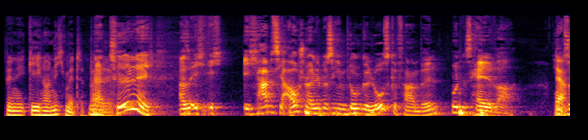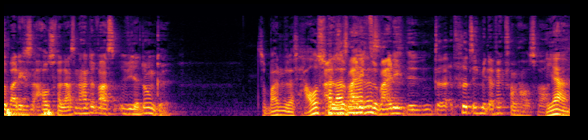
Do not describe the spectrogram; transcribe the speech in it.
bin ich, gehe ich noch nicht mit. Natürlich. Also ich, ich, ich habe es ja auch schon erlebt, dass ich im Dunkeln losgefahren bin und es hell war. Und Ja. sobald ich das Haus verlassen hatte, war es wieder dunkel. Sobald du das Haus Also verlassen sobald ich, hattest? sobald ich äh, 40 Meter weg vom Haus war. Ja,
